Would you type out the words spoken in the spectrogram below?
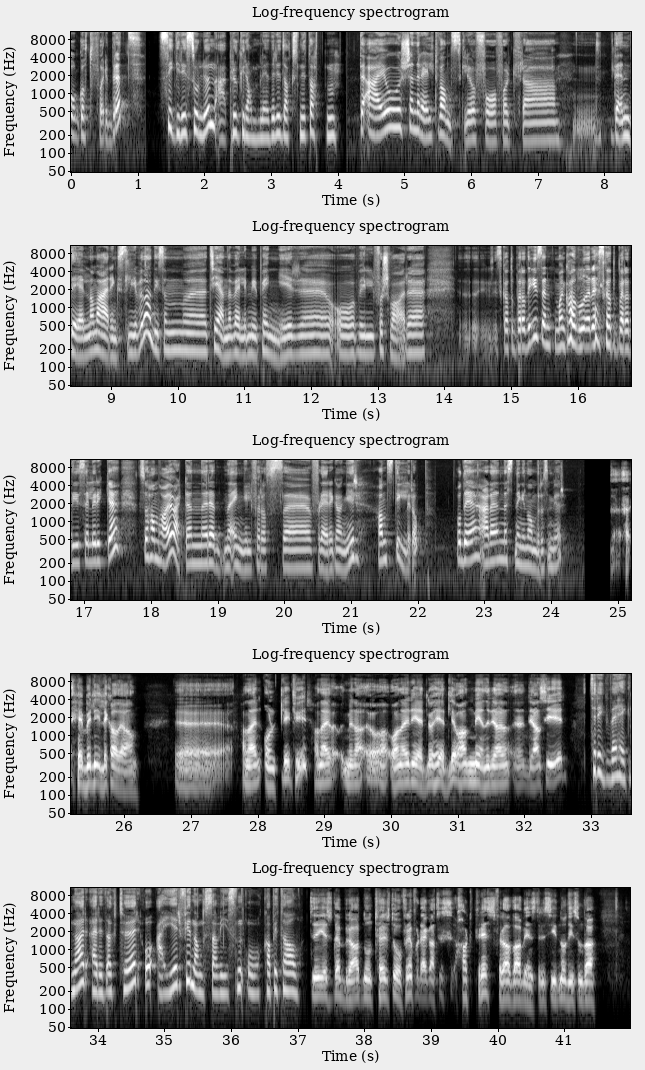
og godt forberedt. Sigrid Sollund er programleder i Dagsnytt 18. Det er jo generelt vanskelig å få folk fra den delen av næringslivet, da, de som eh, tjener veldig mye penger eh, og vil forsvare eh, skatteparadis, enten man kaller det skatteparadis eller ikke. Så han har jo vært en reddende engel for oss flere ganger. Han stiller opp, og det er det nesten ingen andre som gjør. Hebbe Lille kaller jeg han. Uh, han er en ordentlig fyr. Han er, men, og han er redelig og hederlig, og han mener det han, det han sier. Trygve Hegnar er redaktør og eier Finansavisen og Kapital. Det, jeg synes det er bra at noen tør stå for det, for det er ganske hardt press fra da venstresiden og de som da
